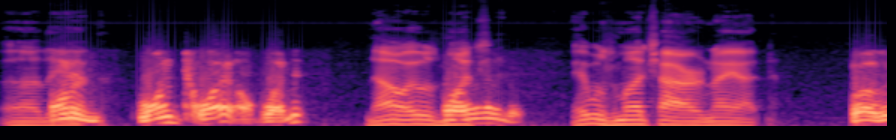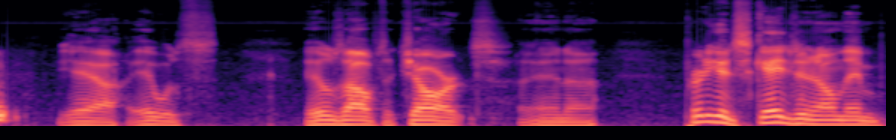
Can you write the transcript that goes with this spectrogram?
Uh. One one twelve, wasn't it? No, it was much. It was much higher than that. Was it? Yeah, it was. It was off the charts, and uh, pretty good scheduling on them.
